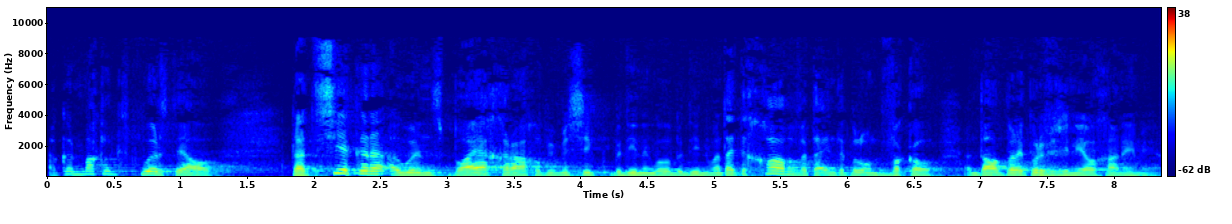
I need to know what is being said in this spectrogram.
Ek kan maklik voorstel dat sekere ouens baie graag op die musiekbediening wil bedien want hy het 'n gawe wat hy eintlik wil ontwikkel en dalk wil hy professioneel gaan hê.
